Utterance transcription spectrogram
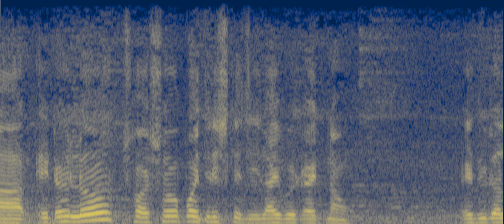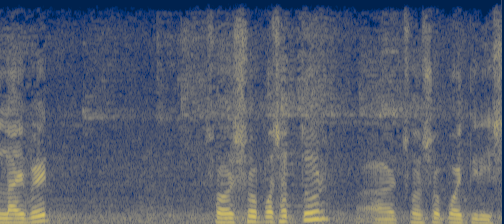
আর এটা হলো ছশো পঁয়ত্রিশ কেজি লাইব্রেরি রাইট নাও এই দুইটা লাইভ ছয়শো পঁচাত্তর আর ছশো পঁয়ত্রিশ।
